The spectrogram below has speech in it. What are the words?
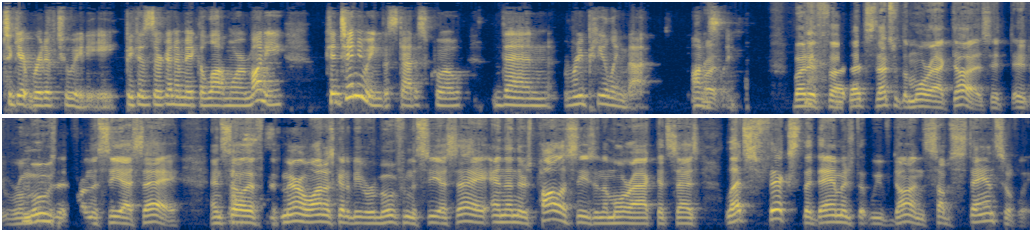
to get rid of 280 because they're going to make a lot more money continuing the status quo than repealing that. Honestly. Right. But if uh, that's that's what the MORE Act does, it it removes mm-hmm. it from the CSA. And so yes. if, if marijuana is going to be removed from the CSA, and then there's policies in the MORE Act that says let's fix the damage that we've done substantively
